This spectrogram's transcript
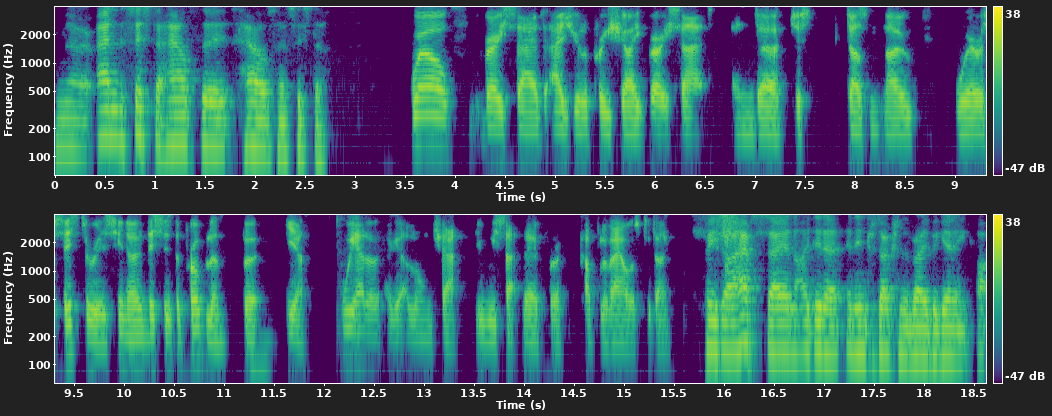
No, and the sister, how's the how's her sister? Well, very sad, as you'll appreciate, very sad, and uh, just doesn't know where her sister is. You know, this is the problem. But yeah, we had a, a long chat. We sat there for a couple of hours today. Peter, I have to say, and I did a, an introduction at the very beginning. I,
